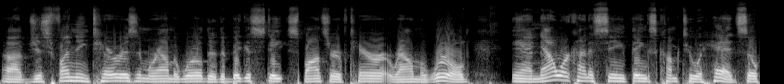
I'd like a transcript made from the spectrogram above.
uh, just funding terrorism around the world. They're the biggest state sponsor of terror around the world. And now we're kind of seeing things come to a head. So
